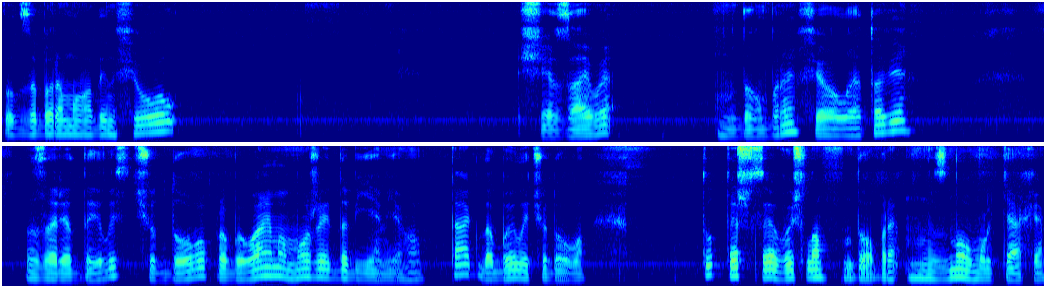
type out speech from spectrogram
Тут заберемо один фіол. Ще зайве. Добре, фіолетові. Зарядились. Чудово. Пробиваємо, може і доб'ємо його. Так, добили чудово. Тут теж все вийшло добре. Знов мультяхи.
